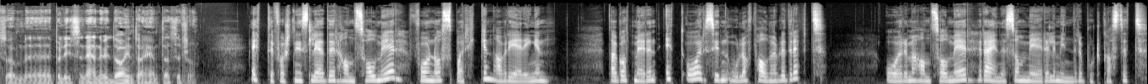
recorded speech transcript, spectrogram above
som eh, polisen ennå i dag ikke har hentet seg fra. Etterforskningsleder Hans Holmer får nå sparken av regjeringen. Det har gått mer enn ett år siden Olof Palme ble drept. Året med Hans Holmer regnes som mer eller mindre bortkastet.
